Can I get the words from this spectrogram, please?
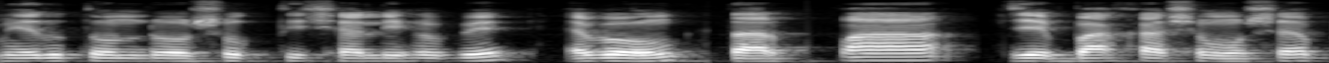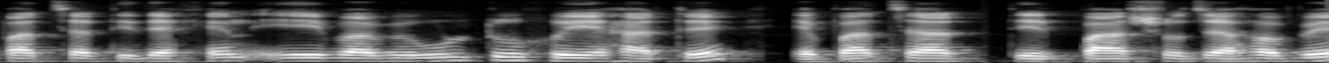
মেরুদণ্ড শক্তিশালী হবে এবং তার পা যে বাঁকা সমস্যা, বাচ্চাটি দেখেন, এইভাবে উল্টো হয়ে হাঁটে, এ বাচ্চাটির পা সোজা হবে,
